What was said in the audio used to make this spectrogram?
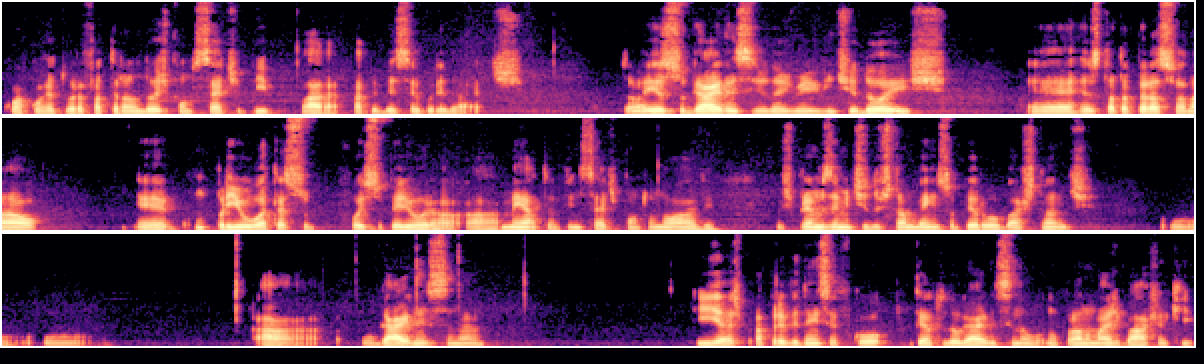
com a corretora faturando 2,7 bi para a PB Seguridade. Então é isso, guidance de 2022, é, resultado operacional é, cumpriu até foi superior à, à meta, 27,9. Os prêmios emitidos também superou bastante o, o, a, o guidance, né? e a, a previdência ficou dentro do guidance no, no plano mais baixo aqui.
